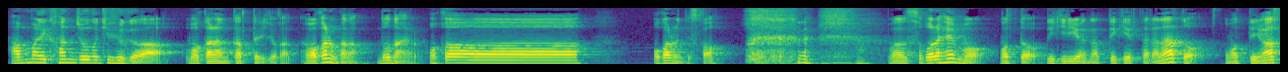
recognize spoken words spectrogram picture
あんまり感情の起伏がわからんかったりとか、わかるんかな？どうなんやろ？わかわかるんですか？まあそこら辺ももっとできるようになっていけたらなと思っています。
